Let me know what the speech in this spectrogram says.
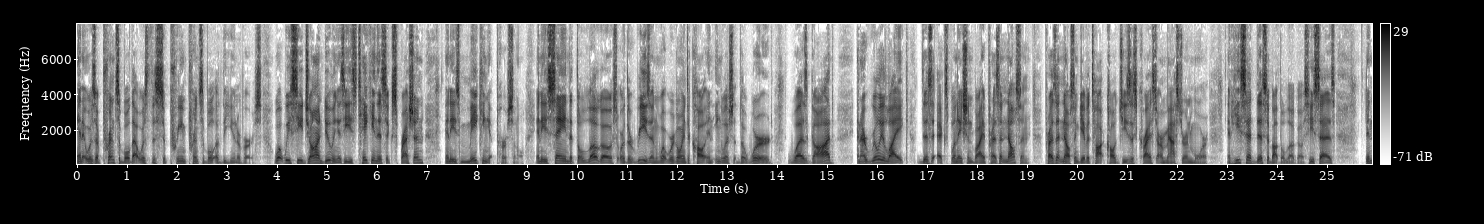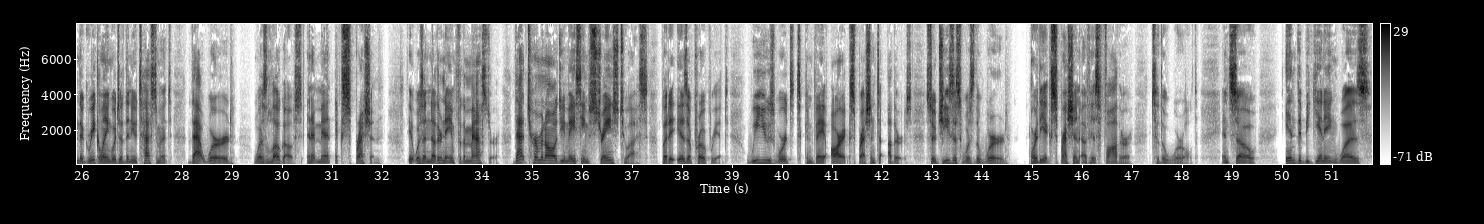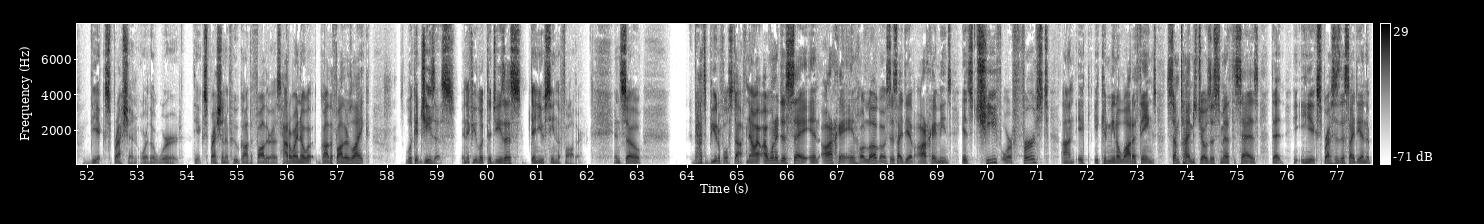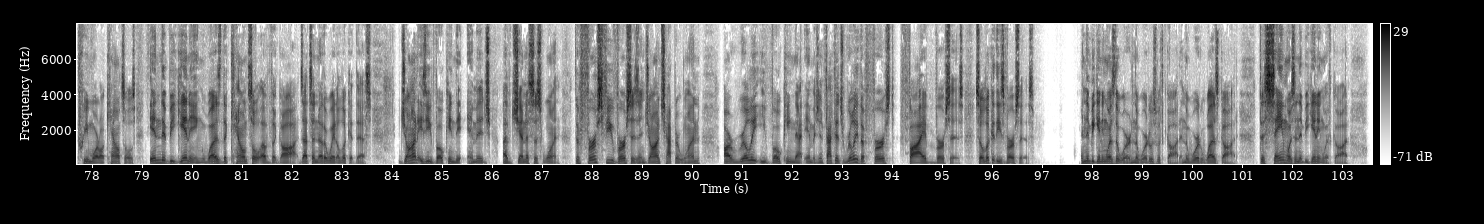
And it was a principle that was the supreme principle of the universe. What we see John doing is he's taking this expression and he's making it personal. And he's saying that the Logos, or the reason, what we're going to call in English the Word, was God and I really like this explanation by President Nelson. President Nelson gave a talk called Jesus Christ, Our Master and More. And he said this about the Logos. He says, in the Greek language of the New Testament, that word was logos, and it meant expression. It was another name for the master. That terminology may seem strange to us, but it is appropriate we use words to convey our expression to others. So Jesus was the word or the expression of his Father to the world. And so in the beginning was the expression or the word, the expression of who God the Father is. How do I know what God the Father is like? Look at Jesus. And if you look to Jesus, then you've seen the Father. And so that's beautiful stuff. Now, I, I want to just say in arche, in hologos, this idea of arche means it's chief or first. Um, it, it can mean a lot of things. Sometimes Joseph Smith says that he expresses this idea in the premortal councils. In the beginning was the council of the gods. That's another way to look at this. John is evoking the image of Genesis 1. The first few verses in John chapter 1 are really evoking that image. In fact, it's really the first five verses. So look at these verses. In the beginning was the Word, and the Word was with God, and the Word was God. The same was in the beginning with God.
